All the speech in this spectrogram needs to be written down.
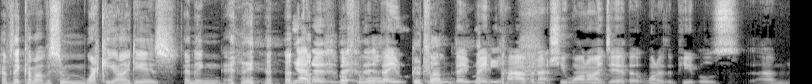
Have they come up with some wacky ideas? Anything? Yeah, no, the they- wall? they- Good fun. They really have, and actually, one idea that one of the pupils um,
